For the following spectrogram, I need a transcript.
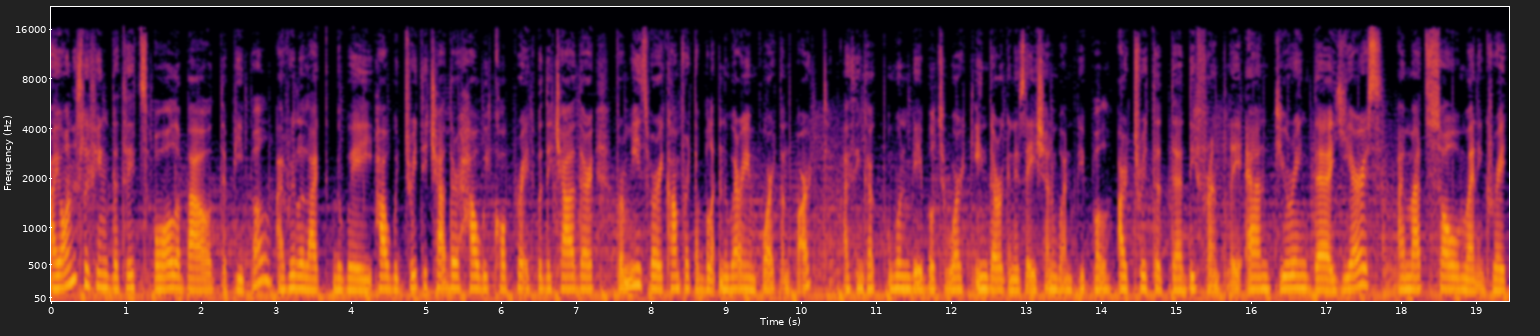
I honestly think that it's all about the people. I really like the way how we treat each other, how we cooperate with each other. For me, it's very comfortable and very important part. I think I wouldn't be able to work in the organization when people are treated uh, differently. And during the years, I met so many great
